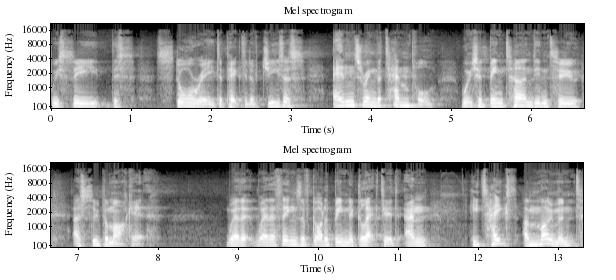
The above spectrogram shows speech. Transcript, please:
we see this story depicted of Jesus entering the temple, which had been turned into a supermarket where the, where the things of God have been neglected. And he takes a moment,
